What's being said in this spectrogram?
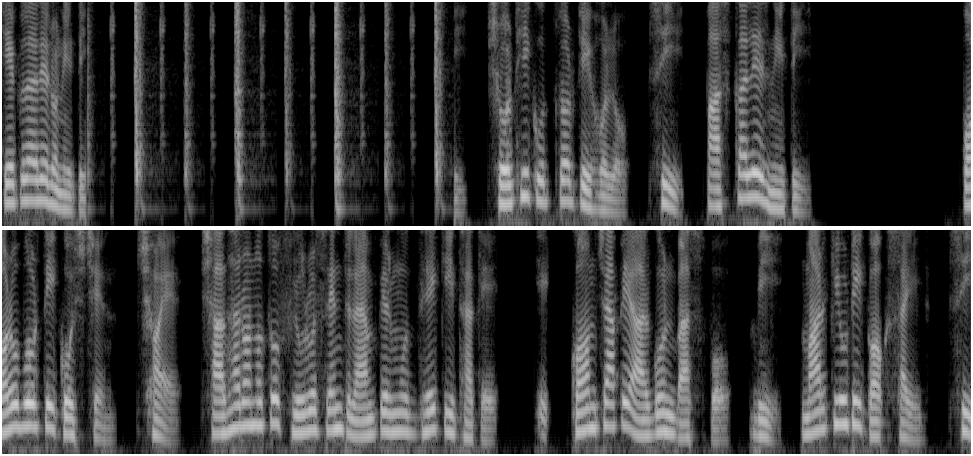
কেপলারেরও নীতি। সঠিক উত্তরটি হল সি, পাস্কালের নীতি। পরবর্তী কোশ্চেন ছয়, সাধারণত ফ্লুরোসেন্ট ল্যাম্পের মধ্যে কি থাকে? কম চাপে আর্গন বাষ্প, B mercuric oxide C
